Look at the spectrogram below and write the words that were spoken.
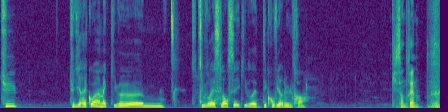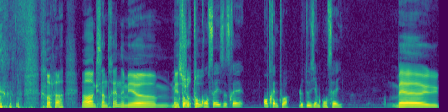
Tu, tu dirais quoi à un mec qui veut, euh, qui, qui voudrait se lancer, qui voudrait découvrir l'ultra? Qui s'entraîne. voilà. Non, qui s'entraîne, mais, euh, mais ton, surtout. ton conseil, ce serait entraîne-toi. Le deuxième conseil. Ben,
